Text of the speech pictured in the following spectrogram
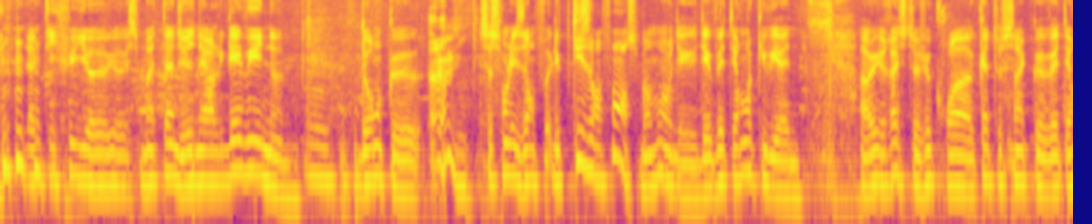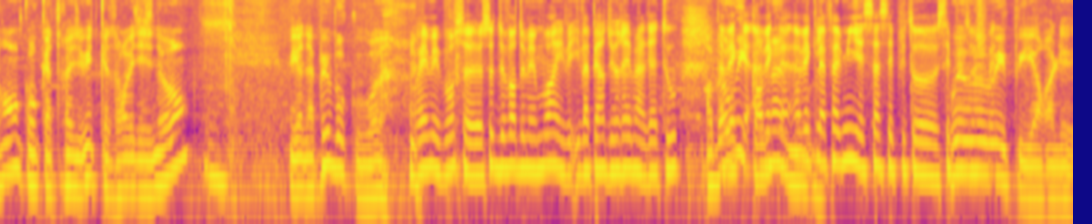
la petite fille euh, ce matin du général Gavin. Mm. Donc, ce sont les, les petits-enfants en ce moment, des, vétérans qui viennent. Alors, il reste, je crois, 4 ou 5 vétérans qui ont 88, 99 ans. Mm. Il n'y en a plus beaucoup. Hein. Oui, mais bon, ce, devoir de mémoire, il, va perdurer malgré tout. Ah bah avec, avec, la, avec, la, famille, et ça, c'est plutôt, c'est oui, plutôt oui, Oui, puis il y aura les,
